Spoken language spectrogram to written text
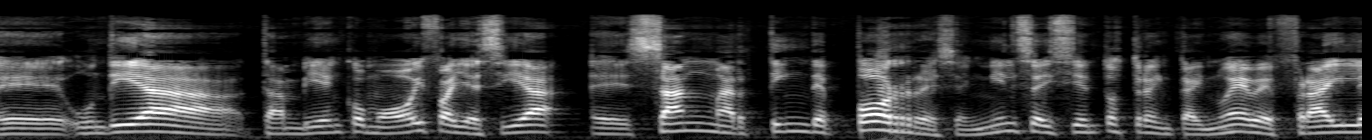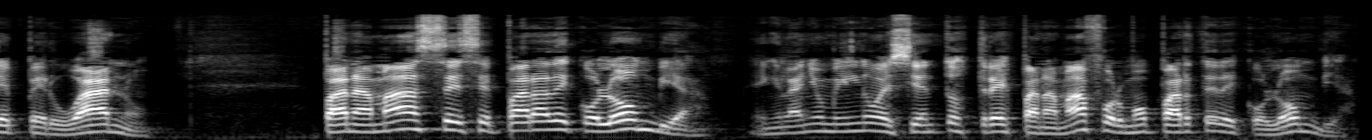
eh, un día también como hoy fallecía eh, San Martín de Porres en 1639, fraile peruano. Panamá se separa de Colombia en el año 1903. Panamá formó parte de Colombia.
